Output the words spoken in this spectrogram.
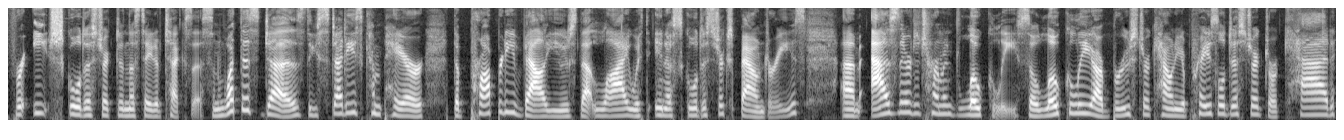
for each school district in the state of Texas. And what this does, these studies compare the property values that lie within a school district's boundaries um, as they're determined locally. So, locally, our Brewster County Appraisal District or CAD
